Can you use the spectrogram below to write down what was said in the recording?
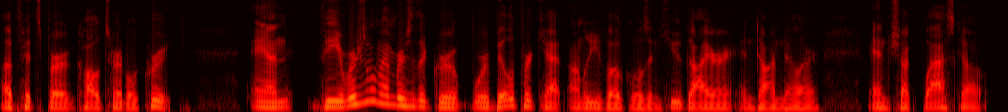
of Pittsburgh called Turtle Creek. And the original members of the group were Bill Burkett on lead vocals and Hugh Geyer and Don Miller and Chuck Blasco.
